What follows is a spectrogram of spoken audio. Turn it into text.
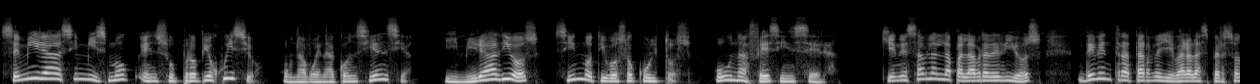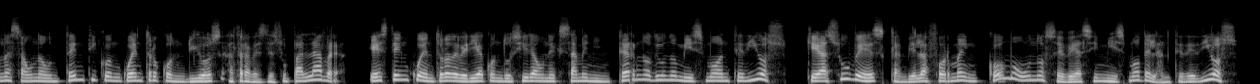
Se mira a sí mismo en su propio juicio, una buena conciencia, y mira a Dios sin motivos ocultos, una fe sincera. Quienes hablan la palabra de Dios deben tratar de llevar a las personas a un auténtico encuentro con Dios a través de su palabra. Este encuentro debería conducir a un examen interno de uno mismo ante Dios, que a su vez cambie la forma en cómo uno se ve a sí mismo delante de Dios.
